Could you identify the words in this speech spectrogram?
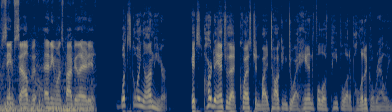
Seems to help anyone's popularity. What's going on here? It's hard to answer that question by talking to a handful of people at a political rally.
